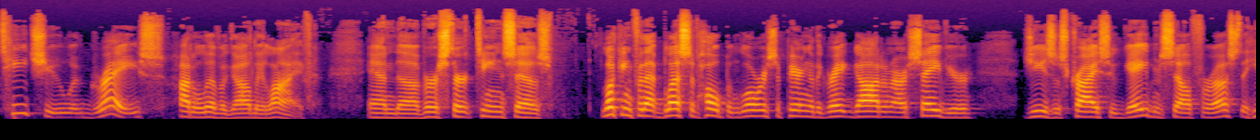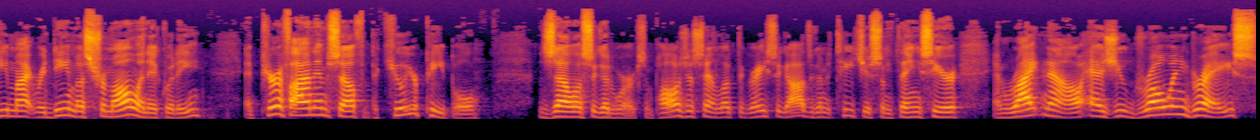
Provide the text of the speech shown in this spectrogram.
teach you with grace how to live a godly life. And uh, verse 13 says, Looking for that blessed hope and glorious appearing of the great God and our Savior Jesus Christ, who gave himself for us that he might redeem us from all iniquity and purify in himself a peculiar people, zealous of good works. And Paul is just saying, look, the grace of God is going to teach you some things here. And right now, as you grow in grace,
